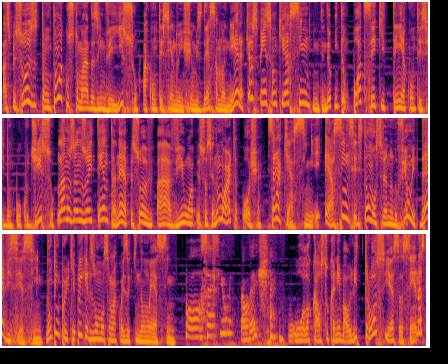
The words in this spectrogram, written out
as pessoas estão tão acostumadas em ver isso acontecendo em filmes dessa maneira que elas pensam que é assim, entendeu? Então pode ser que tenha acontecido um pouco disso lá nos anos 80, né? A pessoa ah, viu uma pessoa sendo morta, poxa, será que é assim? É assim? Se eles estão mostrando no filme, deve ser assim. Não tem porquê. Por que eles vão mostrar uma coisa que não é assim? Por ser filme, talvez. o Holocausto Canibal, ele trouxe essas cenas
